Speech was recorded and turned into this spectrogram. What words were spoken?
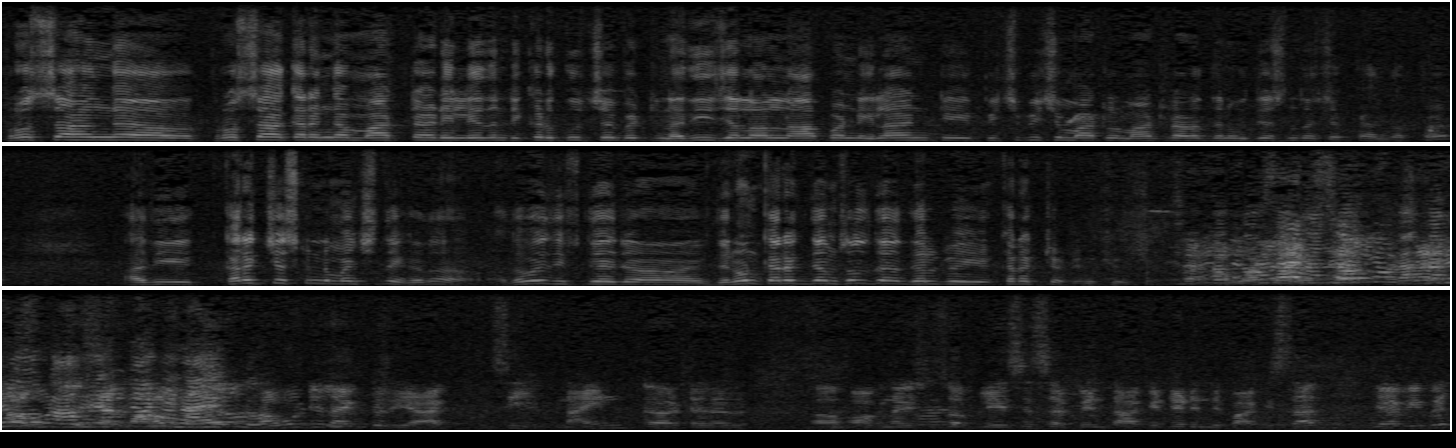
ప్రోత్సాహంగా ప్రోత్సాహకరంగా మాట్లాడి లేదంటే ఇక్కడ కూర్చోబెట్టి నదీ జలాలను ఆపండి ఇలాంటి పిచ్చి పిచ్చి మాటలు మాట్లాడొద్దనే ఉద్దేశంతో చెప్పాను తప్ప అది కరెక్ట్ చేసుకుంటే మంచిదే కదా otherwise if they if they don't correct themselves they will be corrected in future How would you like to react? See, nine uh, terror uh, organizations or places have been targeted in the Pakistan. They have even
